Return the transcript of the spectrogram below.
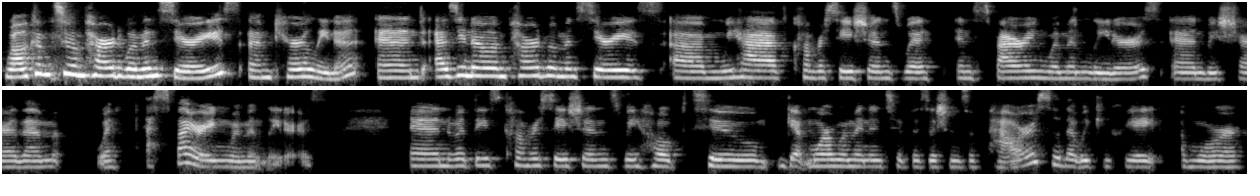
Welcome to Empowered Women Series. I'm Carolina, and as you know, Empowered Women Series, um, we have conversations with inspiring women leaders, and we share them with aspiring women leaders. And with these conversations, we hope to get more women into positions of power so that we can create a more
